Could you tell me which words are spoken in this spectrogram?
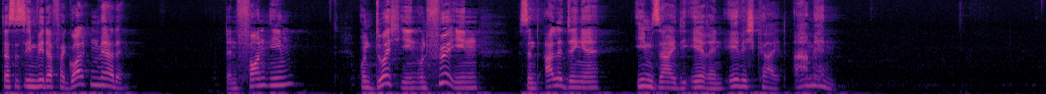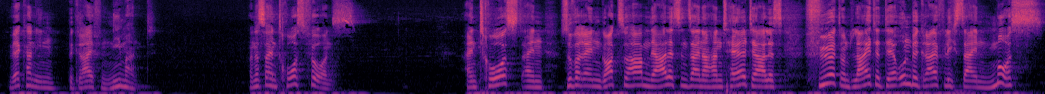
dass es ihm wieder vergolten werde? Denn von ihm und durch ihn und für ihn sind alle Dinge, ihm sei die Ehre in Ewigkeit. Amen. Wer kann ihn begreifen? Niemand. Und das ist ein Trost für uns. Ein Trost, einen souveränen Gott zu haben, der alles in seiner Hand hält, der alles führt und leitet, der unbegreiflich sein muss,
